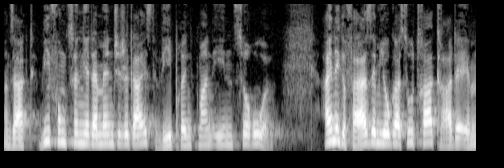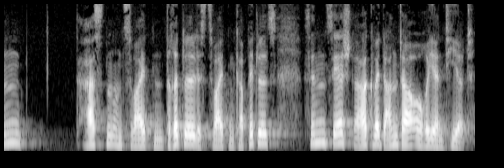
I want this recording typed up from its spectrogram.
und sagt, wie funktioniert der menschliche Geist, wie bringt man ihn zur Ruhe. Einige Verse im Yoga Sutra, gerade im ersten und zweiten Drittel des zweiten Kapitels, sind sehr stark Vedanta orientiert.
